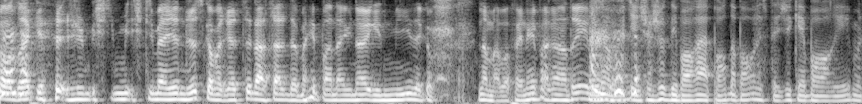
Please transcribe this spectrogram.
on dirait que je, je- je t'imagine juste comme rester dans la salle de bain pendant une heure et demie. de comme, non, mais elle va finir par rentrer. là. Non, ok, je vais juste débarrer la porte d'abord, c'est peut-être juste qu'elle est barrée, mais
